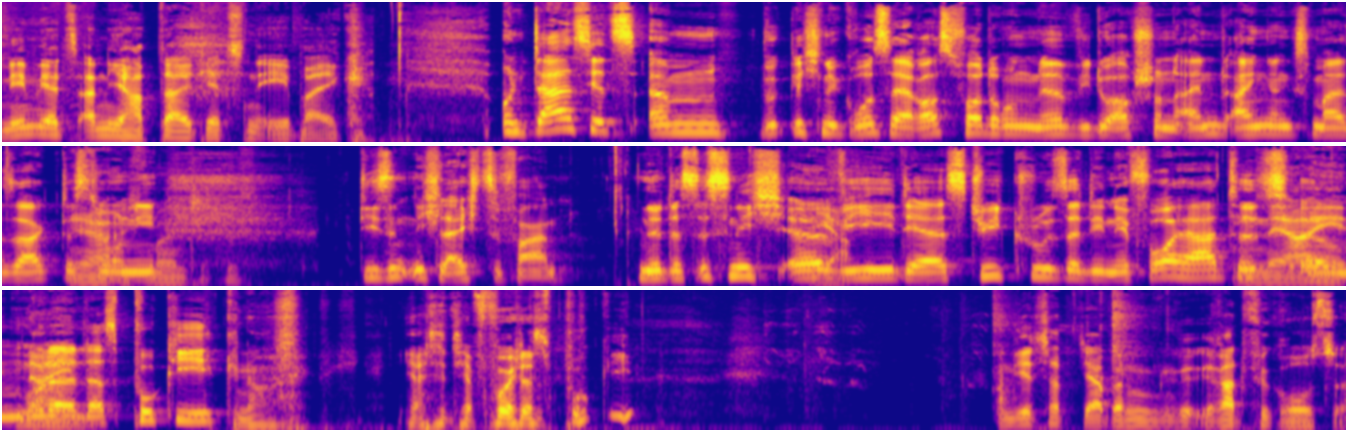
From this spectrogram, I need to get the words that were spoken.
Gut, nehmen wir jetzt an, ihr habt halt jetzt ein E-Bike. Und da ist jetzt ähm, wirklich eine große Herausforderung, ne? wie du auch schon ein, eingangs mal sagtest, Ja, Toni, ich meinte, das- die sind nicht leicht zu fahren. Ne, das ist nicht äh, Ja. wie der Street Cruiser, den ihr vorher hattet, Nein, ähm, nein. oder das Pucki. genau. Ihr hattet ja vorher das Puki. Und jetzt habt ihr aber ein Rad für große.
